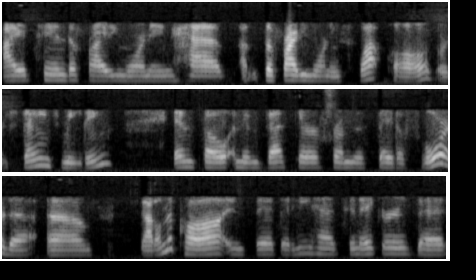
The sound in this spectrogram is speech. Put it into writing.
I attend the Friday morning have um, the Friday morning swap calls or exchange meetings. And so an investor from the state of Florida um, got on the call and said that he had 10 acres that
